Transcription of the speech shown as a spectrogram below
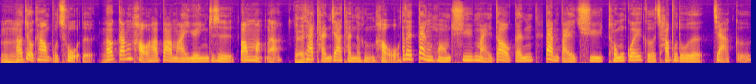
嗯然后就有看到不错的，然后刚好他爸妈也愿意就是帮忙啦，对。他谈价谈得很好哦，他在蛋黄区买到跟蛋白区同规格差不多的价格，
